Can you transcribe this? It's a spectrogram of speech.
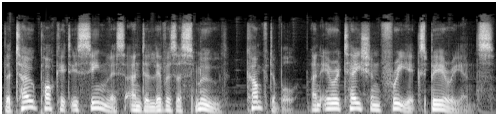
The toe pocket is seamless and delivers a smooth, comfortable, and irritation-free experience.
